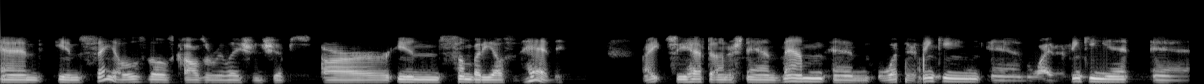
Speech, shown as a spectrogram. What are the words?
And in sales, those causal relationships are in somebody else's head, right? So you have to understand them and what they're thinking and why they're thinking it. And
